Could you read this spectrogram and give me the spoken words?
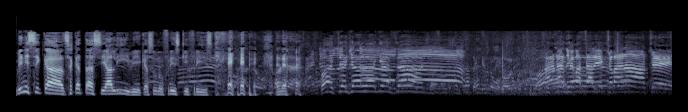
Venissi qua, saccatassi alivi, che sono frischi frischi. And then, Andatemi a Mazzaleccio, manacce!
